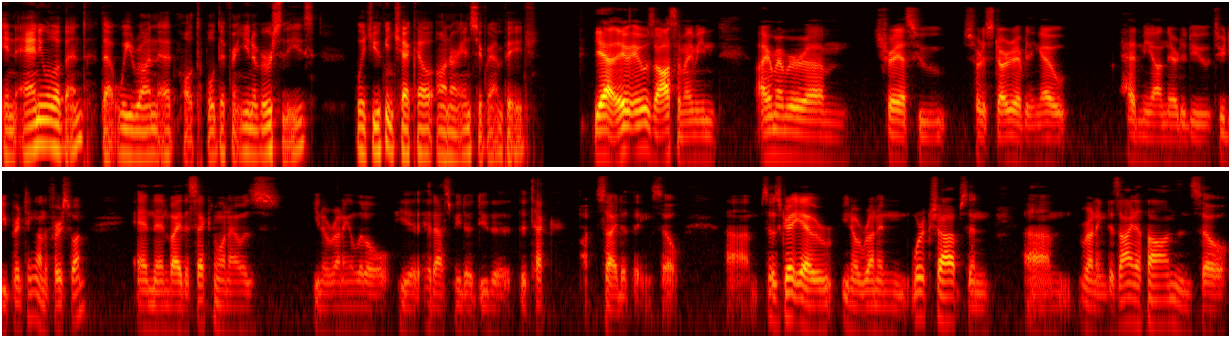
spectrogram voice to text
an annual event that we run at multiple different universities, which you can check out on our Instagram page. Yeah, it, it was awesome. I mean, I remember um, Shreyas, who sort of started everything out, had me on there to do 3D printing on the first one, and then by the second one, I was, you know, running a little. He had asked me to do the the tech side of things. So, um, so it's great. Yeah, you know, running workshops and um, running designathons, and so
